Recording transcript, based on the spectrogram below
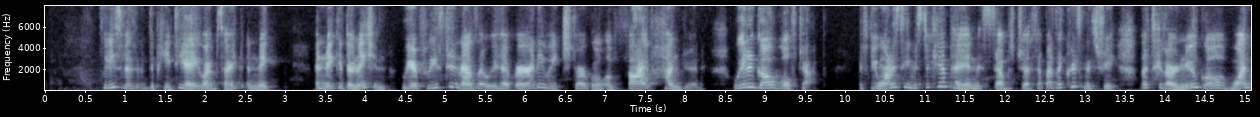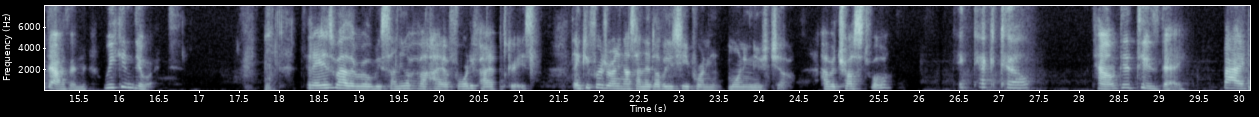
Please visit the PTA website and make and make a donation. We are pleased to announce that we have already reached our goal of 500. Way to go, Wolf Trap! If you want to see Mr. Campet and Miss Stubbs dressed up as a Christmas tree, let's hit our new goal of 1,000. We can do it. Today's weather will be sunny with a high of 45 degrees. Thank you for joining us on the WT Morning- Morning News Show. Have a trustful Tic tac toe. Talented Tuesday. Bye.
